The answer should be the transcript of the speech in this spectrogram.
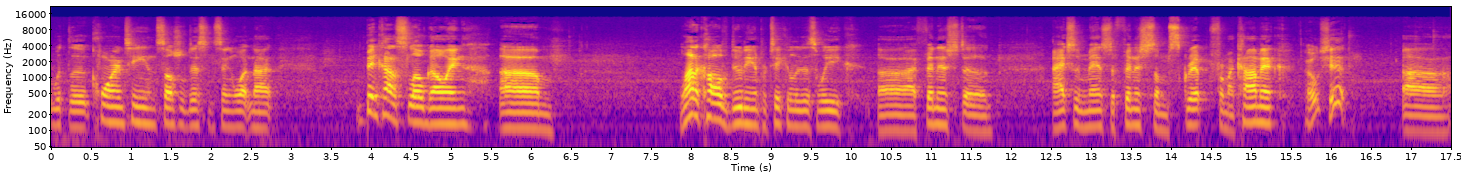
with the quarantine, social distancing, whatnot. Been kind of slow going. Um, a lot of Call of Duty in particular this week. Uh, I finished. Uh, I actually managed to finish some script for my comic. Oh shit! Uh,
